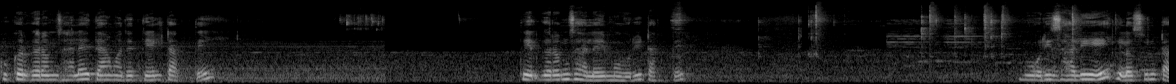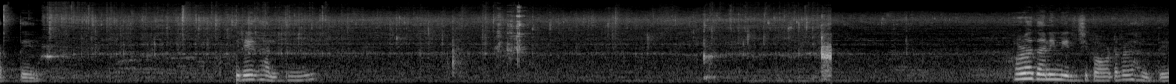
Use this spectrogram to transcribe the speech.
कुकर गरम झालं आहे त्यामध्ये तेल टाकते. तेल गरम झालं आहे मोहरी टाकते. मोहरी झाली आहे लसूण टाकते. जिरे घालते. हळद आणि मिरची पावडर घालते.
